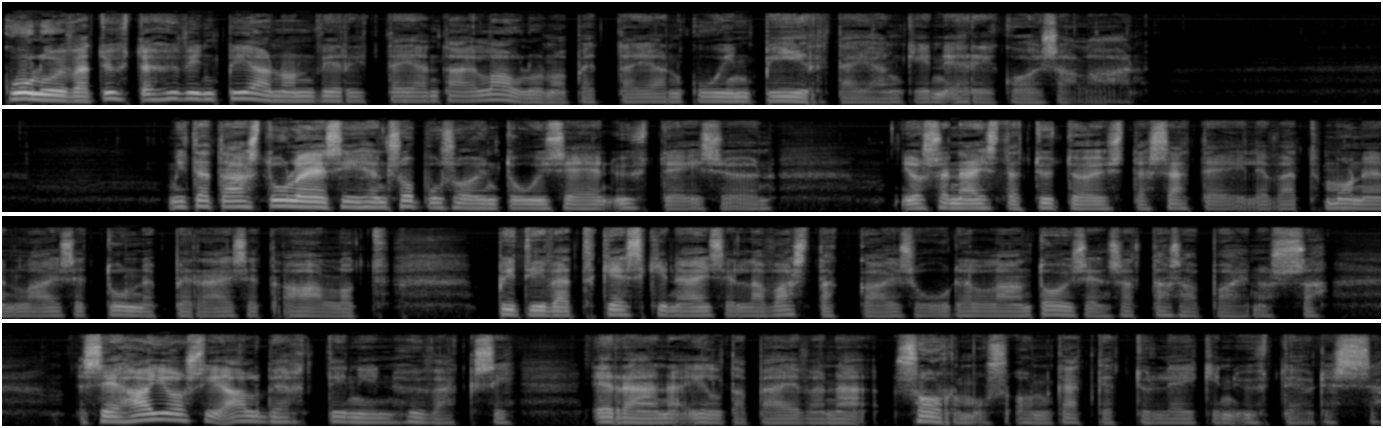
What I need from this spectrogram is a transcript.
kuuluivat yhtä hyvin pianon virittäjän tai laulunopettajan kuin piirtäjänkin erikoisalaan. Mitä taas tulee siihen sopusointuiseen yhteisöön, jossa näistä tytöistä säteilevät monenlaiset tunneperäiset aallot pitivät keskinäisellä vastakkaisuudellaan toisensa tasapainossa – se hajosi Albertinin hyväksi eräänä iltapäivänä Sormus on kätketty leikin yhteydessä.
